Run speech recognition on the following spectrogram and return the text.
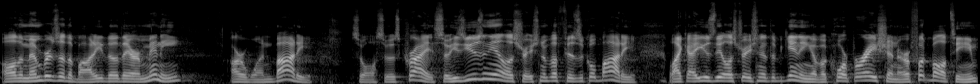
all the members of the body, though they are many, are one body. So also is Christ. So he's using the illustration of a physical body. Like I used the illustration at the beginning of a corporation or a football team.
